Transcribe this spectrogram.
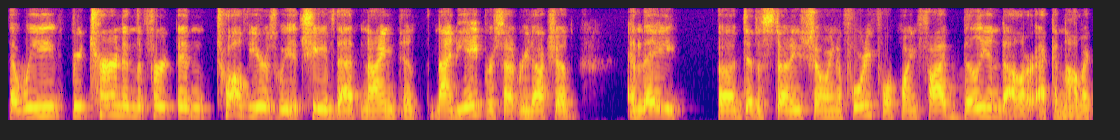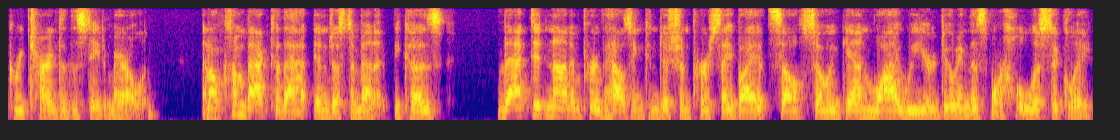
that we returned in the first in 12 years we achieved that nine, 98% reduction, and they uh, did a study showing a 44.5 billion dollar economic return to the state of Maryland. And I'll come back to that in just a minute because that did not improve housing condition per se by itself. So, again, why we are doing this more holistically.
